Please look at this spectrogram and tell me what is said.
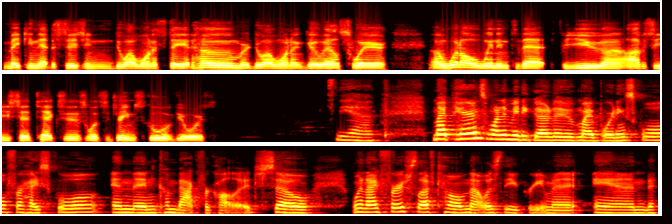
making that decision do i want to stay at home or do i want to go elsewhere? Uh, what all went into that for you? Uh, obviously you said texas was a dream school of yours yeah. My parents wanted me to go to my boarding school for high school and then come back for college. So when I first left home, that was the agreement. And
